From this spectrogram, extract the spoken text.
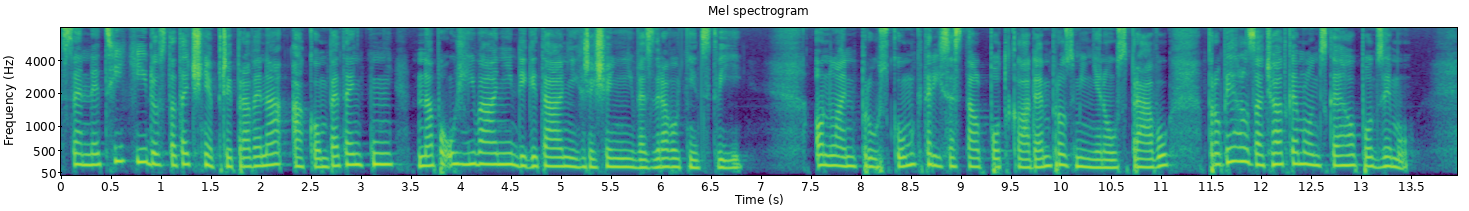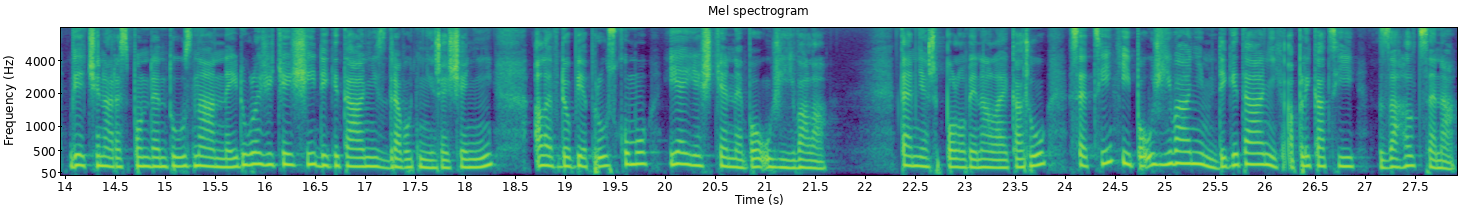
se necítí dostatečně připravena a kompetentní na používání digitálních řešení ve zdravotnictví. Online průzkum, který se stal podkladem pro zmíněnou zprávu, proběhl začátkem loňského podzimu. Většina respondentů zná nejdůležitější digitální zdravotní řešení, ale v době průzkumu je ještě nepoužívala. Téměř polovina lékařů se cítí používáním digitálních aplikací zahlcena.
